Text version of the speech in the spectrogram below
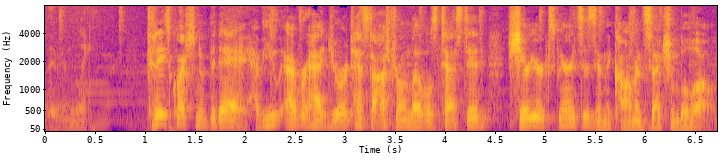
living lean. Today's question of the day Have you ever had your testosterone levels tested? Share your experiences in the comments section below.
